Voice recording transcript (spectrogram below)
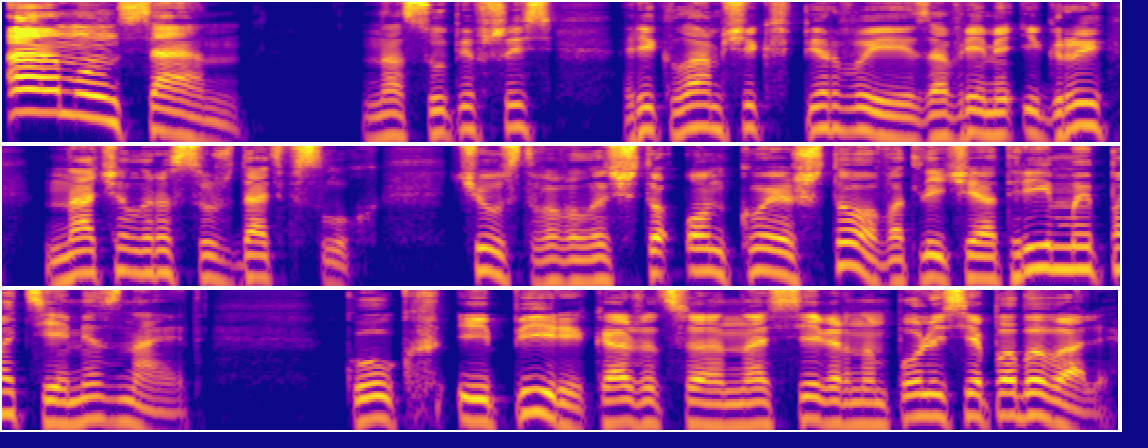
Амундсен. Насупившись, рекламщик впервые за время игры начал рассуждать вслух. Чувствовалось, что он кое-что, в отличие от Риммы, по теме знает. Кук и Пири, кажется, на Северном полюсе побывали.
